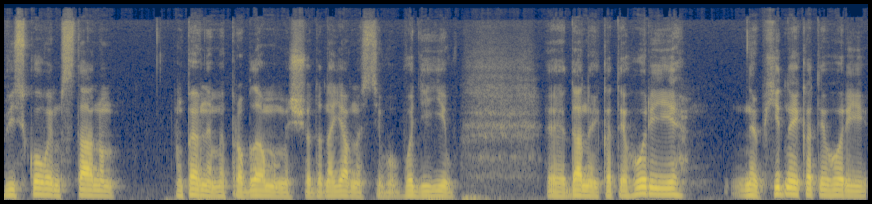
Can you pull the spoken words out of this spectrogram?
військовим станом, певними проблемами щодо наявності водіїв е, даної категорії, необхідної категорії,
